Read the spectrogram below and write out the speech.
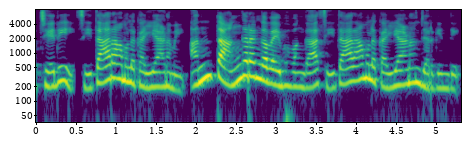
వచ్చేది సీతారాముల కళ్యాణమే. అంత అంగరంగ వైభవంగా సీతారాముల కళ్యాణం జరిగింది.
